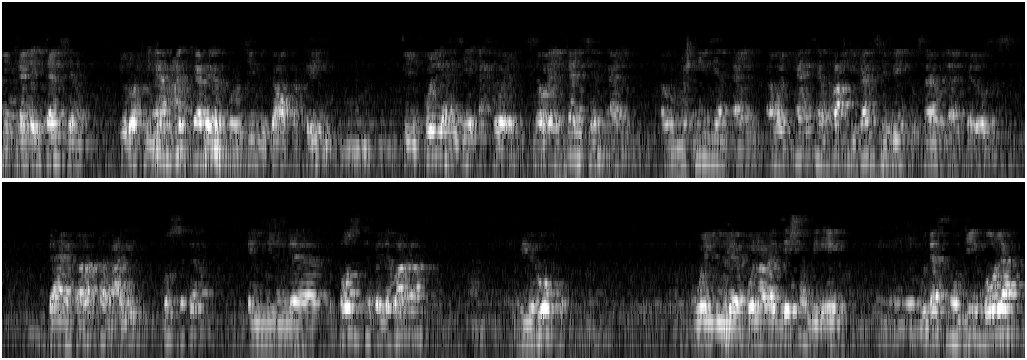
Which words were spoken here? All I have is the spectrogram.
يخلي الكالسيوم يروح ينام على ال carrier البروتين بتاعه فاكرين في كل هذه الأحوال سواء الكالسيوم قل أو المغنيسيوم قل أو الكالسيوم راح يبات في بيته بسبب ال alkalosis ده هيترتب عليه. بص كده ان ال positive اللي بره بيروحوا وال polarization بإيه؟ وده اسمه depola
